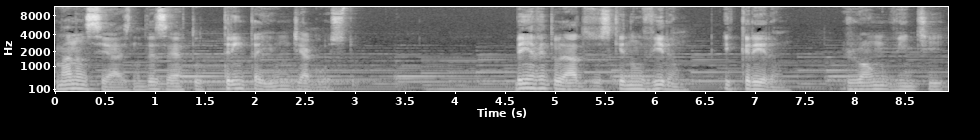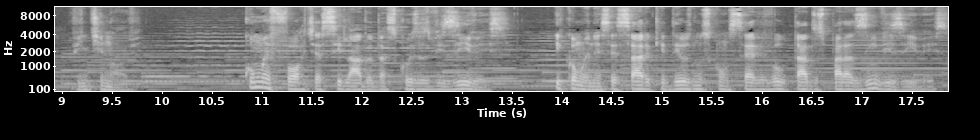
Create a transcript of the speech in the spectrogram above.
Mananciais no Deserto, 31 de agosto. Bem-aventurados os que não viram e creram. João 20, 29. Como é forte a cilada das coisas visíveis e como é necessário que Deus nos conserve voltados para as invisíveis.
